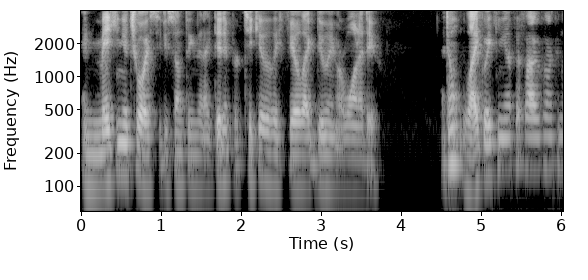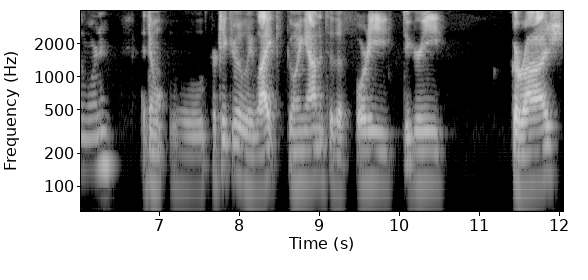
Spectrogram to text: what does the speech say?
and making a choice to do something that I didn't particularly feel like doing or want to do. I don't like waking up at five o'clock in the morning. I don't particularly like going out into the 40 degree garage.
